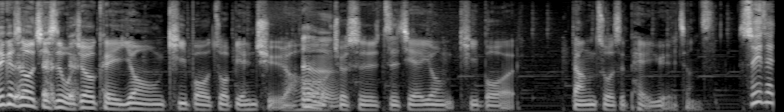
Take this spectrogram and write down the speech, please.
那个时候其实我就可以用 keyboard 做编曲，然后就是直接用 keyboard 当做是配乐这样子。所以在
